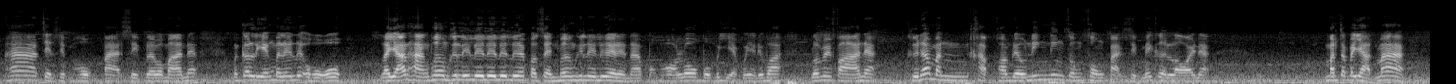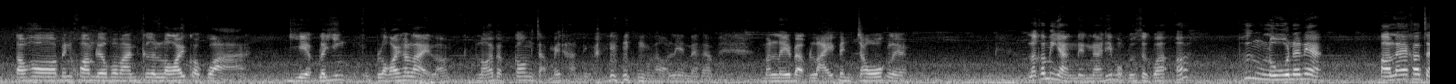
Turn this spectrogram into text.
75 76 80 อะไรประมาณเนี้ยมันก็เลี้ยงมาเรื่อยๆ โอ้โห ระยะทางเพิ่มขึ้นเรื่อยๆเปอร์เซ็นต์เพิ่มขึ้นเรื่อยๆเลยนะพอโล่งปุ๊บไปเหยียบก็อย่างที่ว่ารถไฟฟ้าเนี่ยคือถ้ามันขับความเร็วนิ่งๆ ทรงๆ 80 ไม่เกินร้อยเนี่ยมันจะประหยัดมาก แต่พอเป็นความเร็วประมาณเกินร้อยกว่าๆเหยียบแล้วยิ่งร้อยเท่าไหร่แล้วร้อยแบบกล้องจับไม่ทันอย่งเราเล่นนะครับ มันเลยแบบไหลเป็นโจ๊กเลย แล้วก็มีอย่างหนึ่งนะที่ผมรู้สึกว่าเออเพิ่งรู้นะเนี่ย ตอนแรกเข้าใจ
